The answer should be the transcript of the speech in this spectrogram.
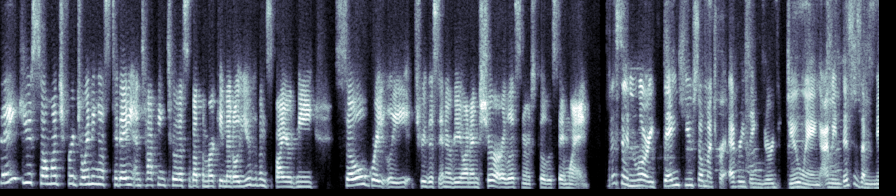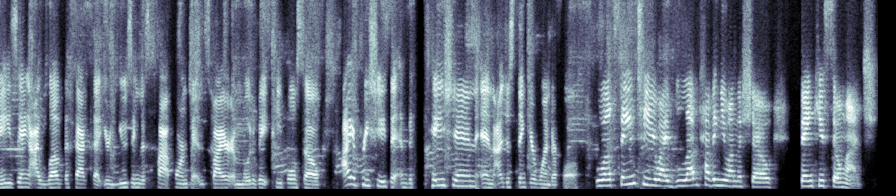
thank you so much for joining us today and talking to us about the murky middle. You have inspired me so greatly through this interview, and I'm sure our listeners feel the same way. Listen, Lori, thank you so much for everything you're doing. I mean, this is amazing. I love the fact that you're using this platform to inspire and motivate people. So I appreciate the invitation and I just think you're wonderful. Well, same to you. I've loved having you on the show. Thank you so much.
